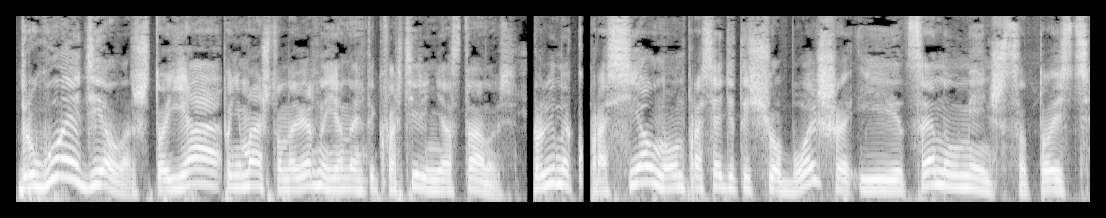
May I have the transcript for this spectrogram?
Другое дело, что я понимаю, что, наверное, я на этой квартире не останусь. Рынок просел, но он просядет еще больше, и цены уменьшатся. То есть,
